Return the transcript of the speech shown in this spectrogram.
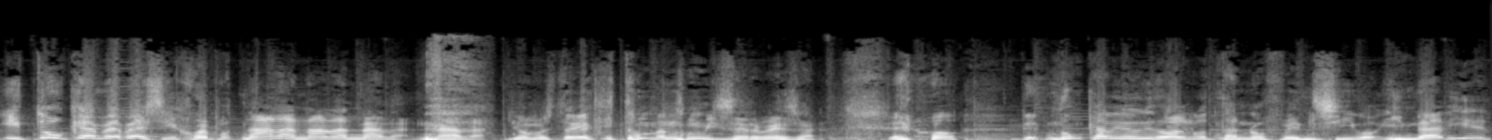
¿Y tú qué me ves, hijo de puta? Nada, nada, nada, nada. Yo me estoy aquí tomando mi cerveza. Pero de- nunca había oído algo tan ofensivo y nadie,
